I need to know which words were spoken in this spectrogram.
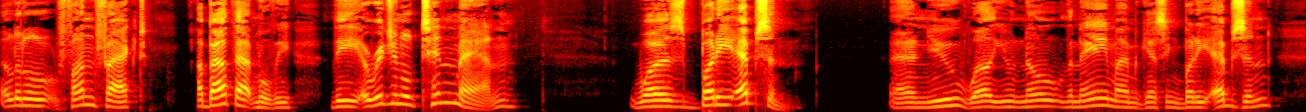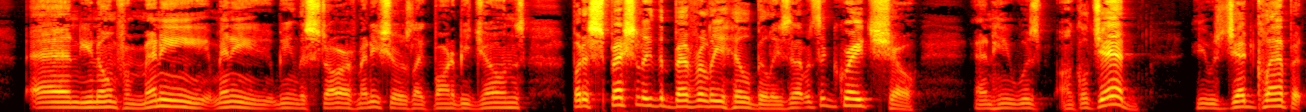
a little fun fact about that movie. The original Tin Man was Buddy Ebsen. And you, well, you know the name, I'm guessing, Buddy Ebsen. And you know him from many, many, being the star of many shows like Barnaby Jones, but especially the Beverly Hillbillies. That was a great show. And he was Uncle Jed. He was Jed Clampett.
